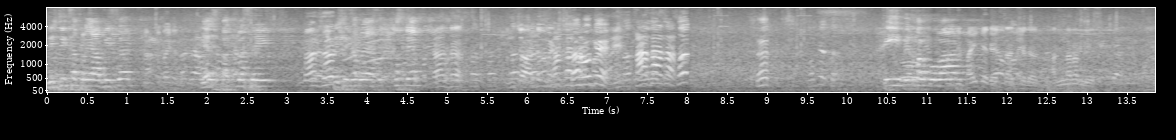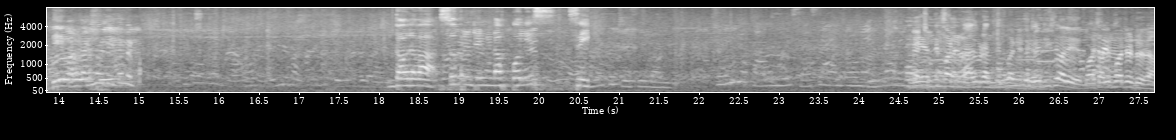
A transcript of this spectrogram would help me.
district supply officer S Padmasri district supply officer step sir okay T Nirmal Kumar అందరం డి వరలక్ష్మి గౌరవ సూపరింటెండెంట్ ఆఫ్ పోలీస్ శ్రీ ఎంత ఇంపార్టెంట్? అది కూడా అంత ఇంపార్టెంట్. మేము తీసుకోవాలి. మా చాలా ఇంపార్టెంట్ రా.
